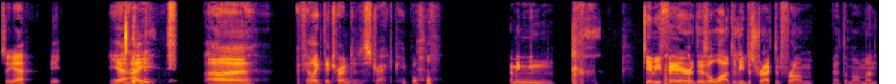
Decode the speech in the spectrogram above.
So yeah, yeah, I uh, I feel like they're trying to distract people. I mean, to be fair, there's a lot to be distracted from at the moment.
